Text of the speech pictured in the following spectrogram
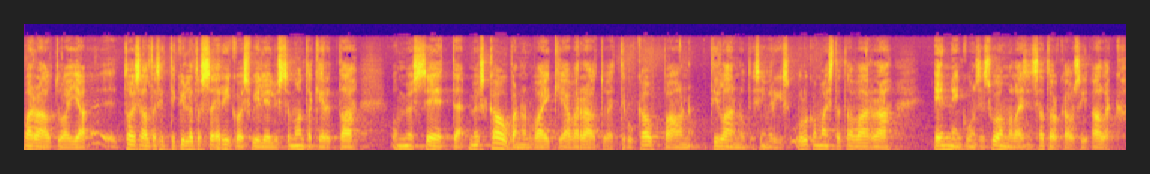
varautua. Ja toisaalta sitten kyllä tuossa erikoisviljelyssä monta kertaa on myös se, että myös kaupan on vaikea varautua, että kun kauppa on tilannut esimerkiksi ulkomaista tavaraa ennen kuin se suomalaisen satokausi alkaa,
